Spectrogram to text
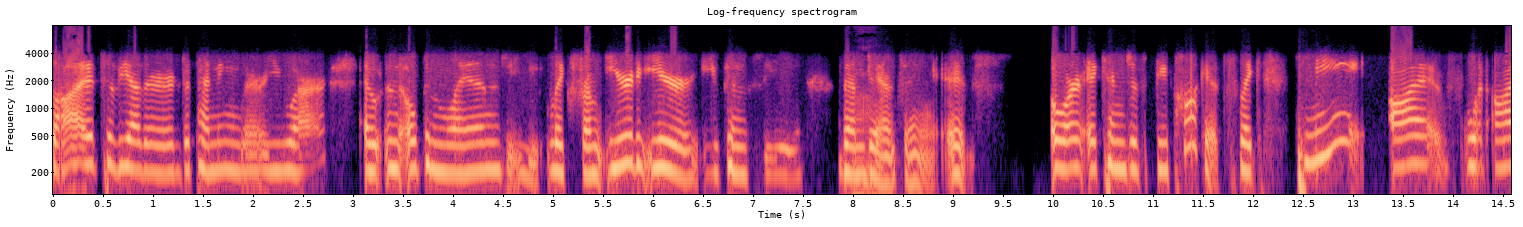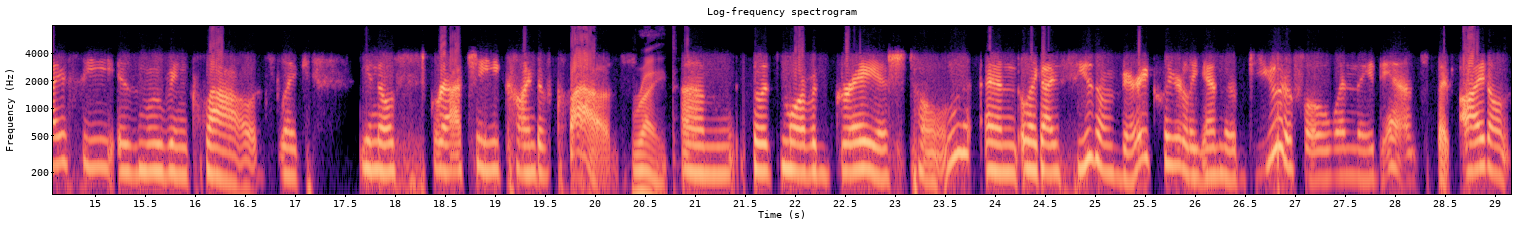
side to the other, depending where you are. Out in open land, you, like from ear to ear, you can see them wow. dancing. It's or it can just be pockets. Like to me, I what I see is moving clouds. Like you know, scratchy kind of clouds. Right. Um, so it's more of a grayish tone. And like I see them very clearly and they're beautiful when they dance, but I don't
